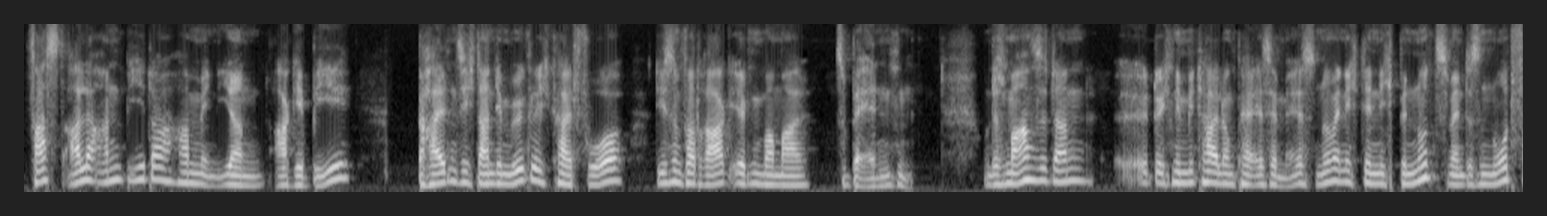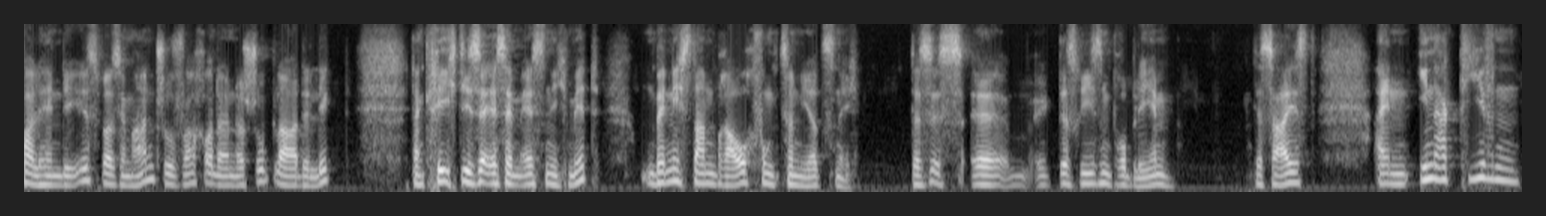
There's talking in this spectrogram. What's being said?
Fast alle Anbieter haben in ihren AGB behalten sich dann die Möglichkeit vor, diesen Vertrag irgendwann mal zu beenden. Und das machen sie dann äh, durch eine Mitteilung per SMS. Nur wenn ich den nicht benutze, wenn das ein Notfallhandy ist, was im Handschuhfach oder in der Schublade liegt, dann kriege ich diese SMS nicht mit. Und wenn ich es dann brauche, funktioniert es nicht. Das ist äh, das Riesenproblem. Das heißt, einen inaktiven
